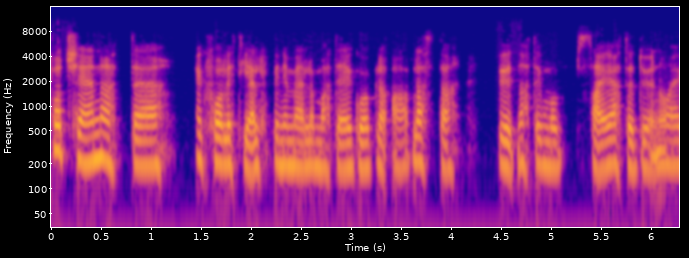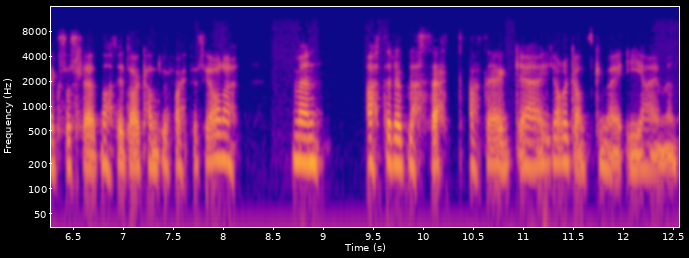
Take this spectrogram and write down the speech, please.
fortjener at eh, jeg får litt hjelp innimellom, at jeg òg blir avlasta. Uten at jeg må si at du, nå er jeg så sliten at i dag kan du faktisk gjøre det. Men at det blir sett at jeg eh, gjør ganske mye i heimen.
